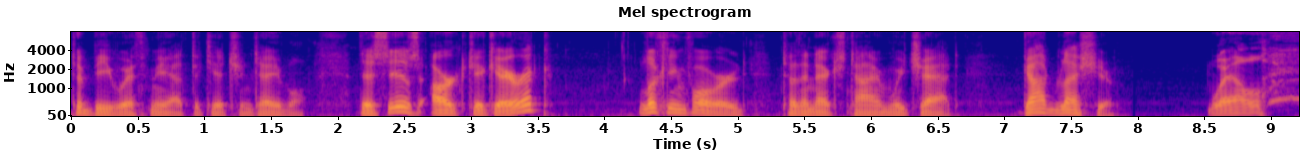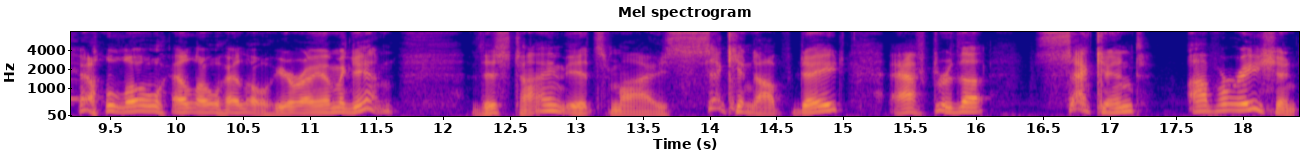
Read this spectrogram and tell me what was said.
to be with me at the kitchen table. This is Arctic Eric. Looking forward to the next time we chat. God bless you. Well, hello, hello, hello. Here I am again. This time it's my second update after the second operation.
